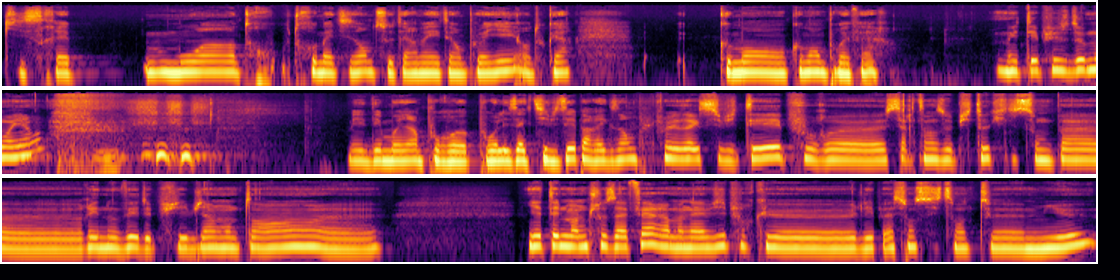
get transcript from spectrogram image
qui serait moins traumatisante, ce terme a été employé en tout cas. Comment comment on pourrait faire? Mettez plus de moyens. Mais des moyens pour, euh, pour les activités, par exemple Pour les activités, pour euh, certains hôpitaux qui ne sont pas euh, rénovés depuis bien longtemps. Il y a tellement de choses à faire, à mon avis, pour que les patients s'y sentent mieux.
